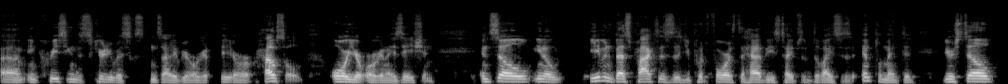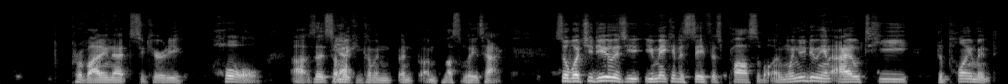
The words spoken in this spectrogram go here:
um, increasing the security risks inside of your your household or your organization. And so, you know, even best practices that you put forth to have these types of devices implemented, you're still providing that security hole uh, so that somebody yeah. can come in and, and, possibly attack. So what you do is you, you make it as safe as possible. And when you're doing an IoT deployment,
